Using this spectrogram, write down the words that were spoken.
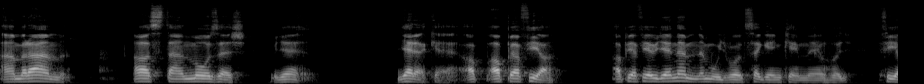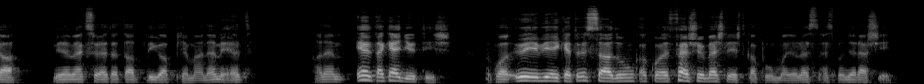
Amram, aztán Mózes, ugye, gyereke, ap, apja, fia. Apja, fia, ugye nem, nem úgy volt szegénykémnél, hogy fia, mire megszületett, addig apja már nem élt, hanem éltek együtt is. Akkor ő évjeiket összeadunk, akkor felső beslést kapunk majd, ezt, ezt mondja Rasi.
